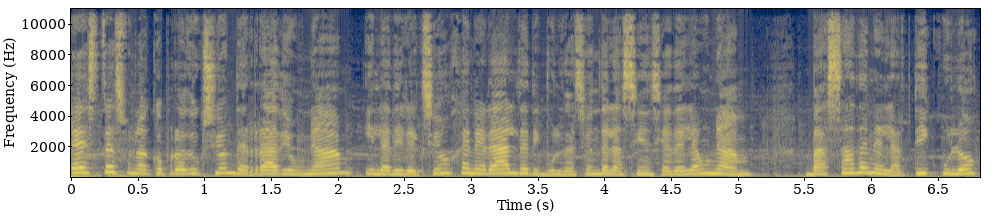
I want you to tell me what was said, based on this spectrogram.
Esta es una coproducción de Radio UNAM y la Dirección General de Divulgación de la Ciencia de la UNAM, basada en el artículo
